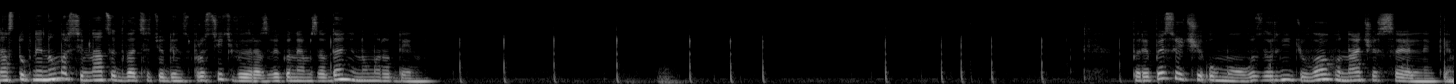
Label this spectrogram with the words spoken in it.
Наступний номер 1721. Спростіть вираз. Виконаємо завдання номер 1. Переписуючи умову, зверніть увагу на чисельники.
